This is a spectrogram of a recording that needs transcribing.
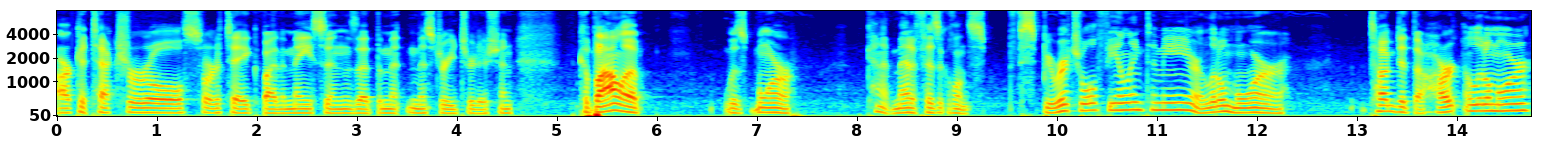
architectural sort of take by the Masons at the mystery tradition. Kabbalah was more kind of metaphysical and spiritual feeling to me, or a little more tugged at the heart a little more,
